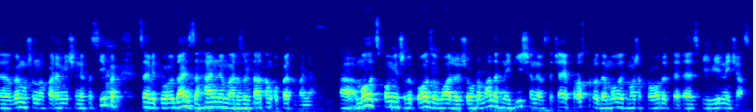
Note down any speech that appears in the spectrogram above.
е, вимушено переміщених осіб, це відповідає загальним результатам опитування. Е, Молодь з-поміж ВПО зауважує, що в громадах найбільше не вистачає простору, де молодь може проводити е, свій вільний час.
